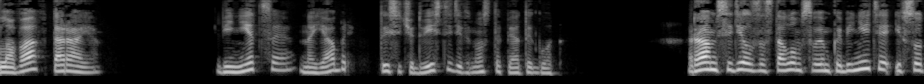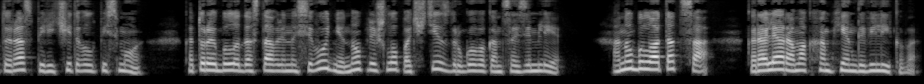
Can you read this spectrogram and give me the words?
Глава вторая. Венеция, ноябрь, 1295 год. Рам сидел за столом в своем кабинете и в сотый раз перечитывал письмо, которое было доставлено сегодня, но пришло почти с другого конца земли. Оно было от отца, короля Рамакхамхенга Великого.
